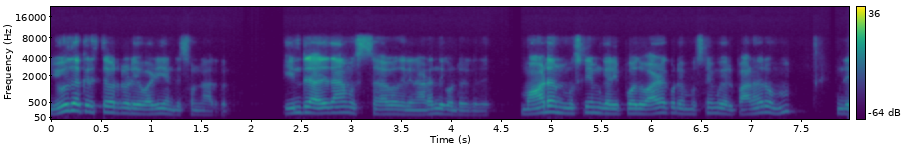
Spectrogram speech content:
யூத கிறிஸ்தவர்களுடைய வழி என்று சொன்னார்கள். இன்று அதுதான் சகோதரி நடந்து கொண்டிருக்குது. மாடர்ன் முஸ்லிம்கள் இப்போது வாழக்கூடிய முஸ்லிம்கள் பலரும் இந்த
